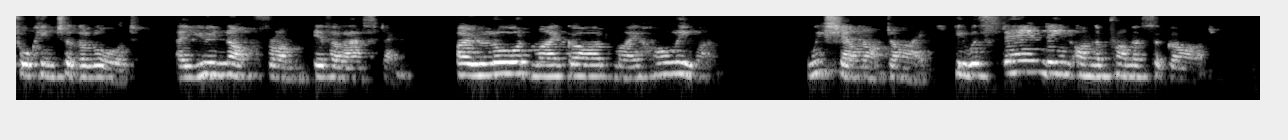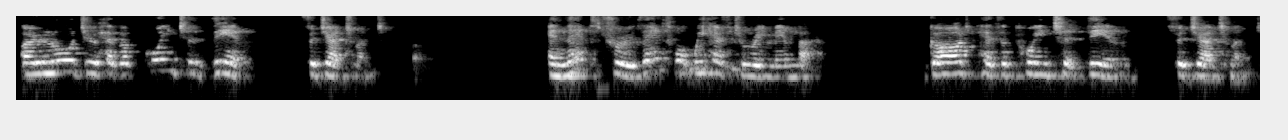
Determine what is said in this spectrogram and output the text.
talking to the Lord? Are you not from everlasting? O Lord, my God, my Holy One, we shall not die. He was standing on the promise of God. O Lord, you have appointed them for judgment. And that's true. That's what we have to remember. God has appointed them for judgment.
